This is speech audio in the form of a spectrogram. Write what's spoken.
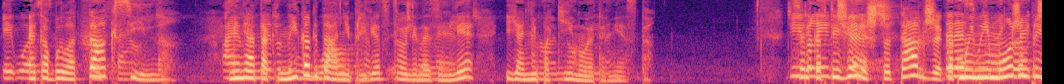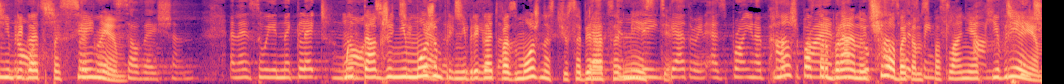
Это было так сильно. Меня так никогда не приветствовали на земле, и я не покину это место. Церковь, ты веришь, что так же, как мы не можем пренебрегать спасением, мы также не можем пренебрегать возможностью собираться вместе. Наш пастор Брайан учил об этом с послания к um, евреям.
